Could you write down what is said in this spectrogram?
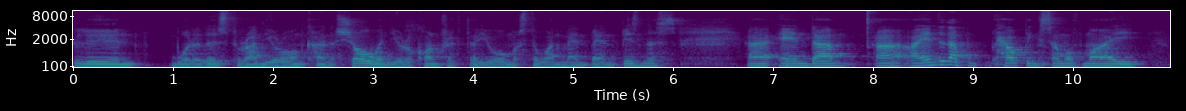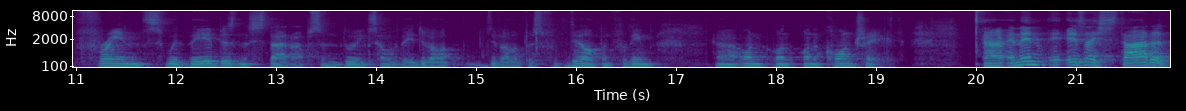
learned what it is to run your own kind of show when you're a contractor you're almost a one-man band business. Uh, and um, uh, i ended up helping some of my friends with their business startups and doing some of their develop developers for, development for them uh, on, on on a contract. Uh, and then as i started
